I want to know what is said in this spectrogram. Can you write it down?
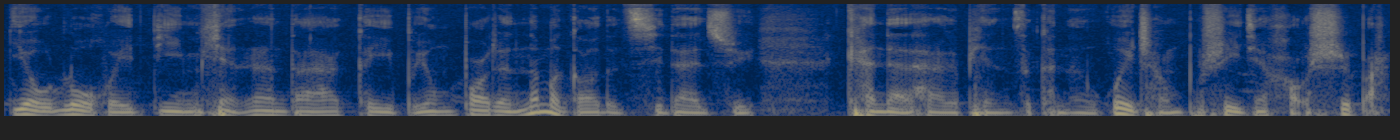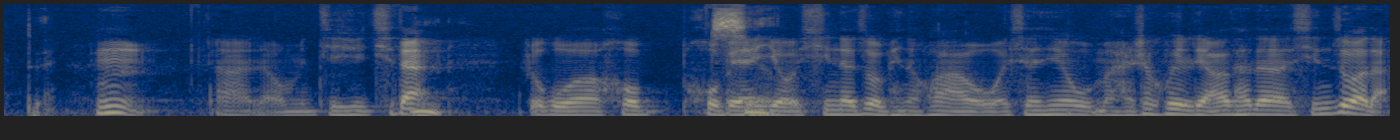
又落回地面，让大家可以不用抱着那么高的期待去看待他的片子，可能未尝不是一件好事吧？对，嗯，啊，让我们继续期待。嗯如果后后边有新的作品的话，我相信我们还是会聊他的新作的，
